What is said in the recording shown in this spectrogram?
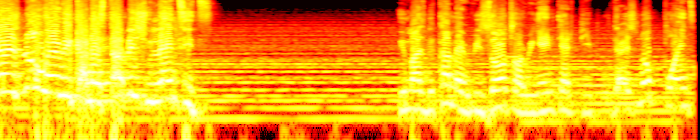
There is no way we can establish you learned it. We must become a result oriented people. There is no point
